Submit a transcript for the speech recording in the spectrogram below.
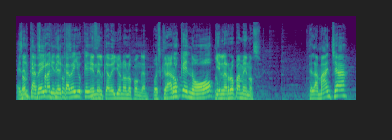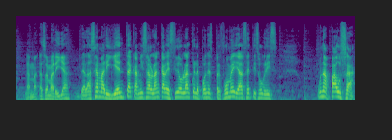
En Son el cabello, y en el cabello, ¿qué dice? En el cabello no lo pongan. Pues claro que no. Y en la ropa menos. Te la mancha, La hace amarilla. te la hace amarillenta, camisa blanca, vestido blanco y le pones perfume y ya se te hizo gris. Una pausa.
